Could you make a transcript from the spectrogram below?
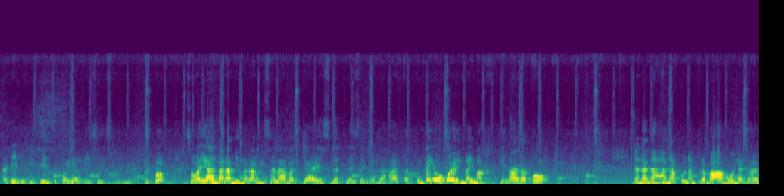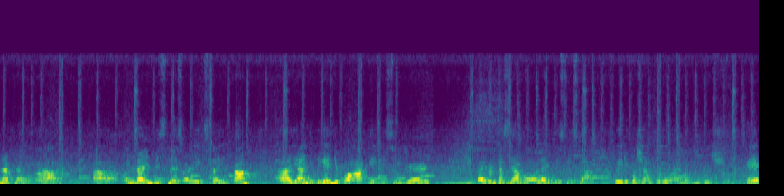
And then, ipipin ko po yung message ninyo. Okay po? So, ayan, maraming maraming salamat guys. God bless sa inyo lahat. At kung kayo po ay may makakilala po na naghahanap po ng trabaho, naghahanap ng ah, ah, online business or extra income, ayan, ibigay niyo po ang aking messenger. Mayroon kasi akong online business na pwede ko siyang turuan mag-negosyo. Okay?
